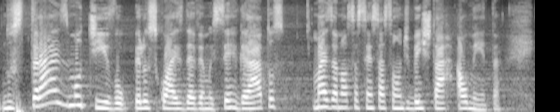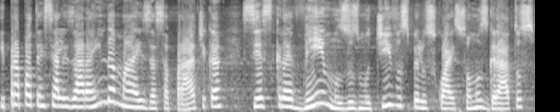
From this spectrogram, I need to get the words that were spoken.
nos traz motivo pelos quais devemos ser gratos, mais a nossa sensação de bem-estar aumenta. E para potencializar ainda mais essa prática, se escrevemos os motivos pelos quais somos gratos,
